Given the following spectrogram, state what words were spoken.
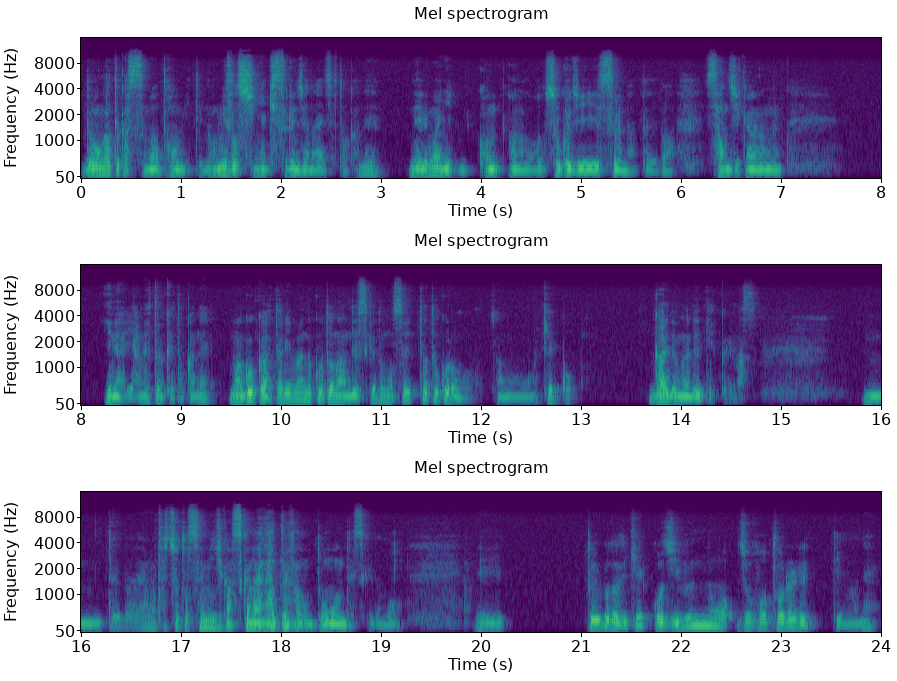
動画とかスマートフォン見て脳みそ刺激するんじゃないぞとかね。寝る前にこんあの食事するのは例えば3時間以内やめとけとかね。まあ、ごく当たり前のことなんですけども、そういったところも、あの、結構、ガイドが出てくれます。うん、私ちょっと睡眠時間少ないなっていうと思うんですけども。えー、ということで結構自分の情報を取れるっていうのはね、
